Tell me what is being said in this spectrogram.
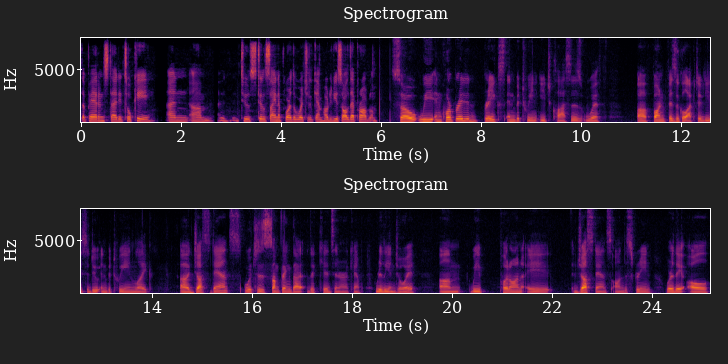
the parents that it's okay and um, to still sign up for the virtual camp how did you solve that problem So we incorporated breaks in between each classes with uh, fun physical activities to do in between, like uh, Just Dance, which is something that the kids in our camp really enjoy. Um, we put on a Just Dance on the screen where they all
